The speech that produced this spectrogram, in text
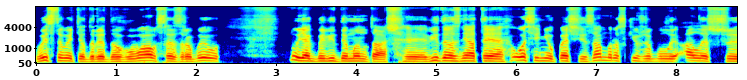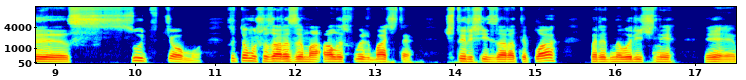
виставити, одредагував, все зробив. Ну, якби відеомонтаж. Е, Відео зняте осінню, перші заморозки вже були, але ж суть в чому? Суть в тому, що зараз зима, але ж ви ж бачите, 4-6 зараз тепла перед новорічний е,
